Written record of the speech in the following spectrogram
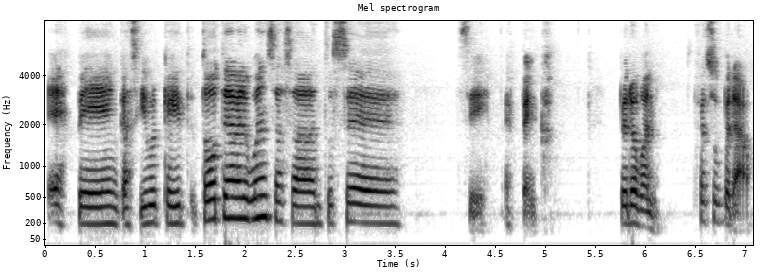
Es penca, sí, porque todo te da vergüenza, o sea, entonces. Sí, es penca. Pero bueno, fue superado.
